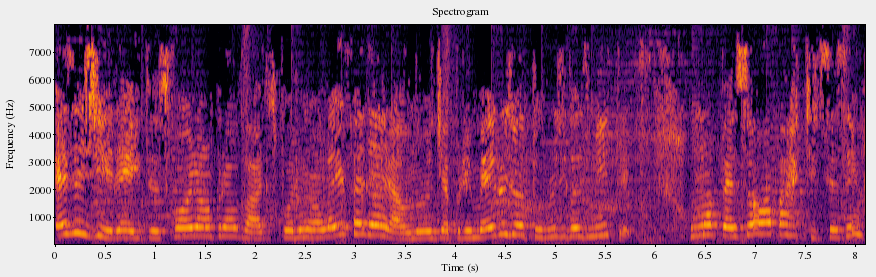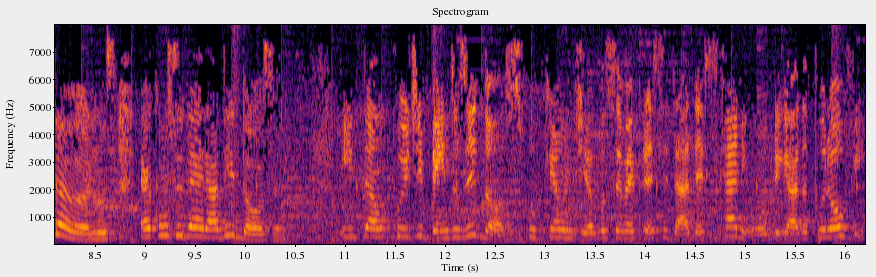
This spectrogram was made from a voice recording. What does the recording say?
Esses direitos foram aprovados por uma lei federal no dia 1 de outubro de 2003. Uma pessoa a partir de 60 anos é considerada idosa. Então, cuide bem dos idosos, porque um dia você vai precisar desse carinho. Obrigada por ouvir.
